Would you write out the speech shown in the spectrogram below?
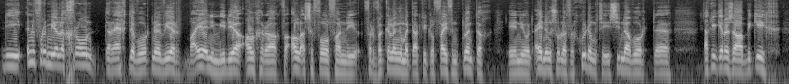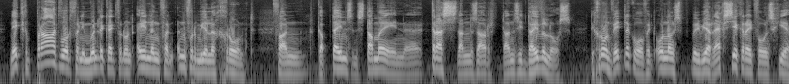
Die informele grondregte word nou weer baie in die media aangeraak veral as gevolg van die verwikkelinge met artikel 25 en die onteiening sonder vergoeding. So jy sien daar word uh, elke keer as daar 'n bietjie net gepraat word van die moontlikheid van onteiening van informele grond van kapteins en stamme en uh, trusts dan is daar dan is die duiwel los. Die grondwetlike hof het onlangs probeer regsekerheid vir ons gee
